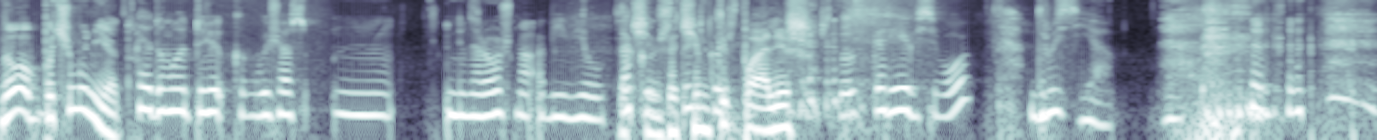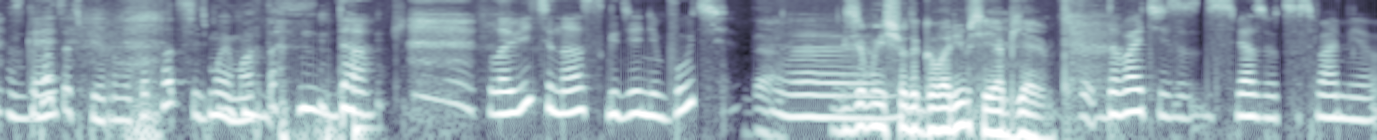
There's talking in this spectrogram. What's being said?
но почему нет? Я думаю, ты как бы сейчас ненарочно объявил. Зачем, такую зачем штучку, ты что- палишь? Что, скорее всего, друзья. С 21 по 27 марта. Да. Ловите нас где-нибудь. Э, Где мы еще договоримся и объявим. Давайте связываться с вами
